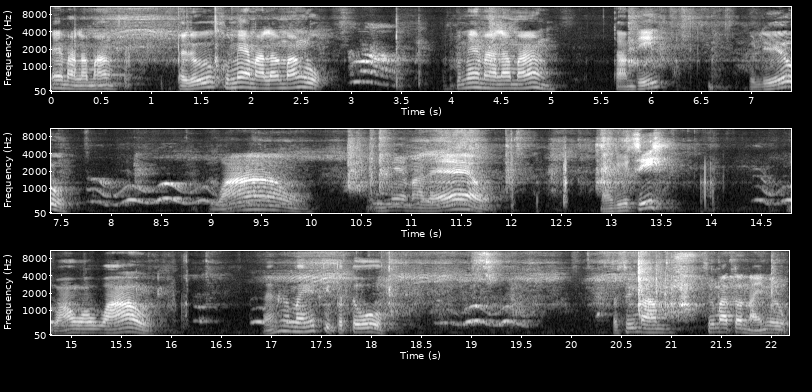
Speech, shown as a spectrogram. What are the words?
แม่มาแล้วมั้งไหนดูคุณแม่มาแล้วมั้งลูก คุณแม่มาแล้วมั้งตามดิเร็วว้าว คุณแม่มาแล้วไหนดูสิว้าวว้าวว้าวแล้วทำไมไม่ปิดประตูเราซื้อมาซื้อมาตอนไหนลูก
